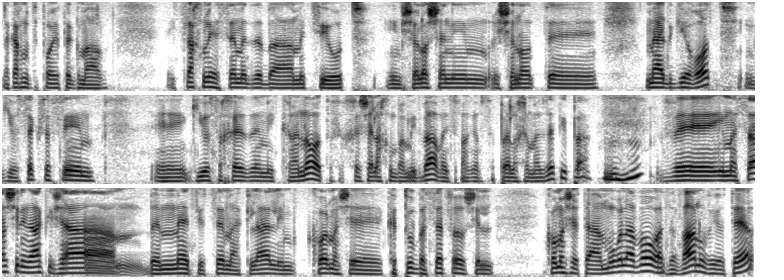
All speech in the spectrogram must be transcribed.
לקחנו את פרויקט הגמר, הצלחנו ליישם את זה במציאות, עם שלוש שנים ראשונות אה, מאתגרות, עם גיוסי כספים, אה, גיוס אחרי זה מקרנות, אחרי שהלכנו במדבר, ואני אשמח גם לספר לכם על זה טיפה. מהמם. ועם מסע של אינראקטיב שהיה באמת יוצא מהכלל, עם כל מה שכתוב בספר של כל מה שאתה אמור לעבור, אז עברנו ויותר,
